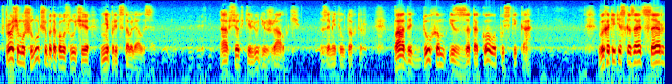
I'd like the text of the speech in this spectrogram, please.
Впрочем, уж лучше бы такого случая не представлялось». «А все-таки люди жалки», — заметил доктор падать духом из-за такого пустяка. «Вы хотите сказать, сэр,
